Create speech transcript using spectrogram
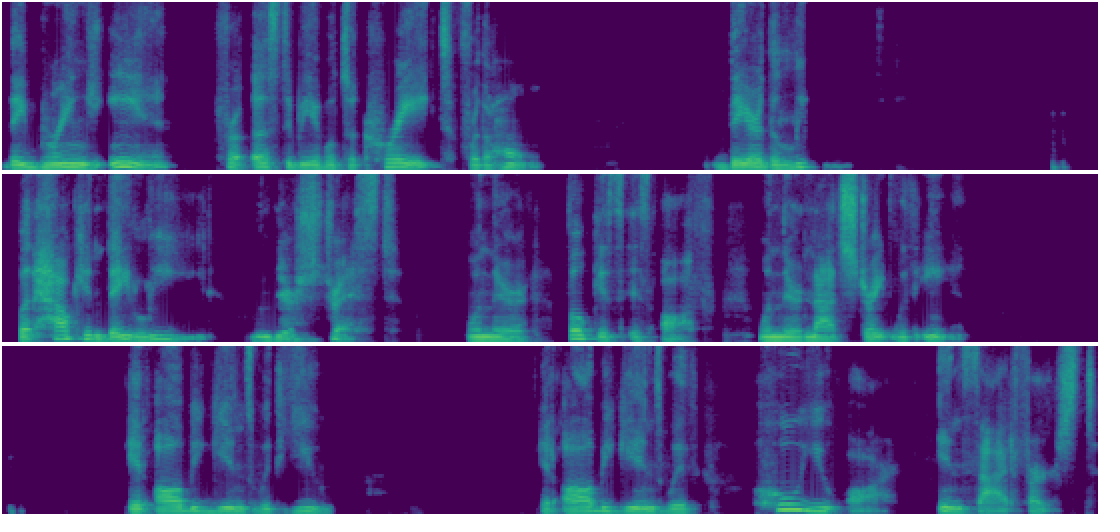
They bring in for us to be able to create for the home. They are the lead. But how can they lead when they're stressed, when their focus is off, when they're not straight within? It all begins with you. It all begins with who you are inside first.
